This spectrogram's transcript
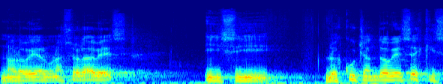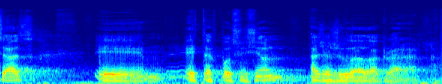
no lo vean una sola vez, y si lo escuchan dos veces, quizás eh, esta exposición haya ayudado a aclararlo.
